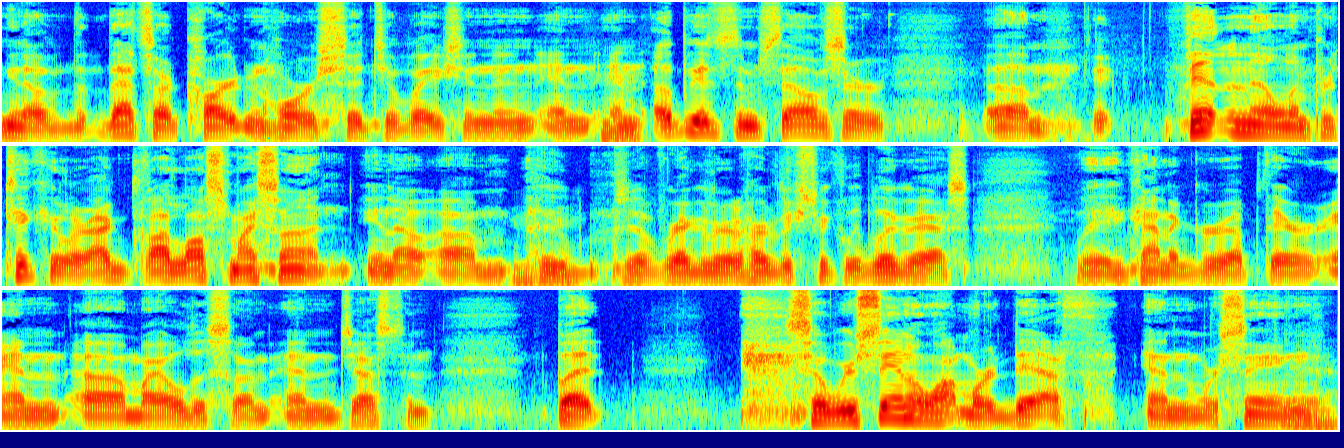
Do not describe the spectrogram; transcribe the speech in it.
You know that's a cart and horse situation, and and, hmm. and opiates themselves are um, fentanyl in particular. I, I lost my son, you know, um, mm-hmm. who's a regular Hardly Strictly Bluegrass. He kind of grew up there, and uh, my oldest son, and Justin. But so we're seeing a lot more death, and we're seeing. Yeah.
